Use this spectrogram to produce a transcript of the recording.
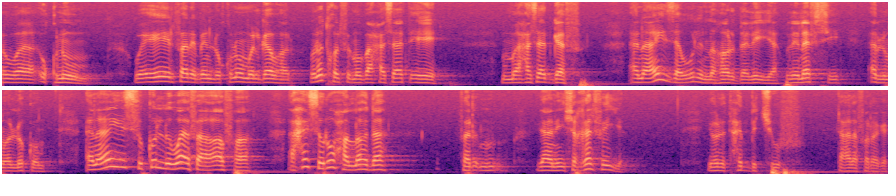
هو أقنوم. وإيه الفرق بين الأقنوم والجوهر؟ وندخل في مباحثات إيه؟ مباحثات جافه أنا عايز أقول النهارده ليا ولنفسي قبل ما أقول لكم أنا عايز في كل وقفة أقفها أحس روح الله ده. يعني شغال فيا. يقول له تحب تشوف تعالى أفرجك.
